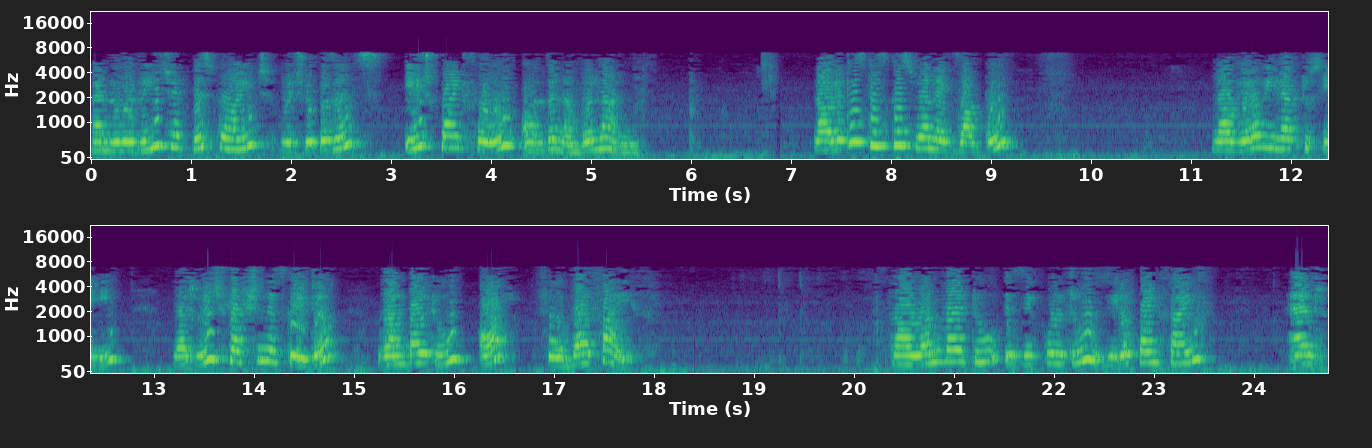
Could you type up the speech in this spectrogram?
and we will reach at this point which represents 8.4 on the number line. Now let us discuss one example. Now here we have to see that which fraction is greater 1 by 2 or 4 by 5. Now 1 by 2 is equal to 0.5 and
